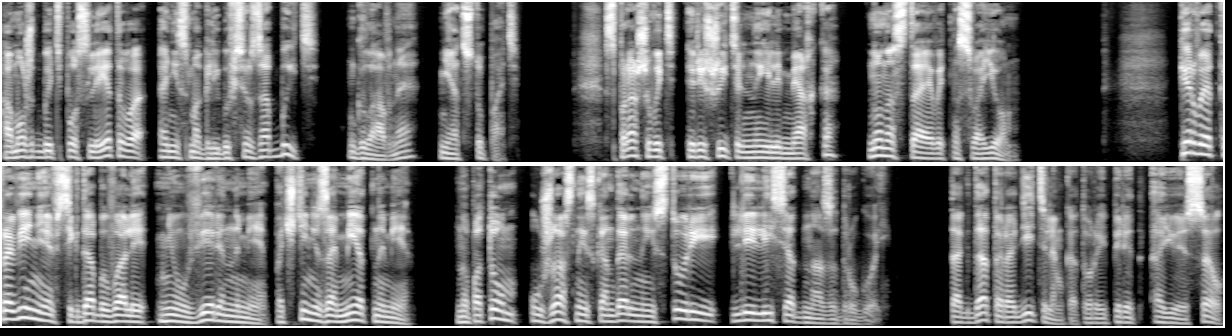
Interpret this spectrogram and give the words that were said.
А может быть, после этого они смогли бы все забыть. Главное не отступать. Спрашивать решительно или мягко, но настаивать на своем. Первые откровения всегда бывали неуверенными, почти незаметными, но потом ужасные скандальные истории лились одна за другой. Тогда-то родителям, которые перед IUSL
